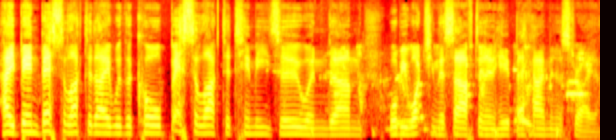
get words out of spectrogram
Hey, Ben, best of luck today with the call. Best of luck to Timmy Tszyu, and um, we'll be watching this afternoon here back home in Australia.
